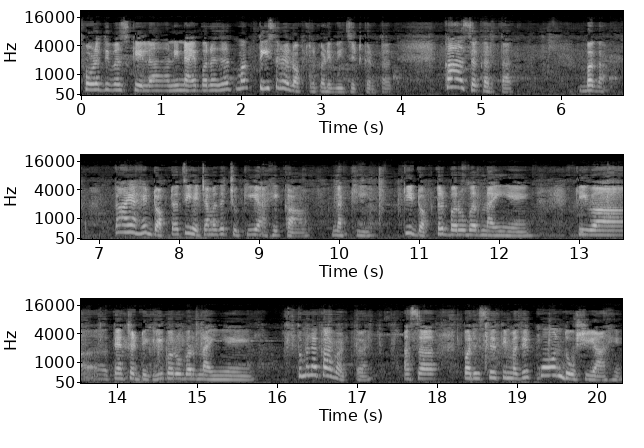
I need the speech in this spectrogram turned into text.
थोडे दिवस केला आणि नाही बरं झालं मग तिसऱ्या डॉक्टरकडे व्हिजिट करतात. का असं करतात? बघा काय आहे? डॉक्टरची ह्याच्यामध्ये चुकी आहे का? नक्की. की डॉक्टर बरोबर नाहीये किंवा त्यांच्या डिग्री बरोबर नाहीये. तुम्हाला काय वाटतंय? असं परिस्थितीमध्ये कोण दोषी आहे?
